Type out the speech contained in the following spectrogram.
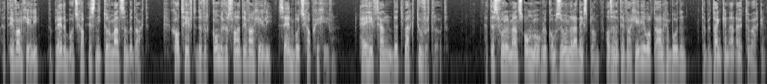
Het evangelie, de blijde boodschap, is niet door mensen bedacht. God heeft de verkondigers van het evangelie zijn boodschap gegeven. Hij heeft hen dit werk toevertrouwd. Het is voor een mens onmogelijk om zo'n reddingsplan als in het evangelie wordt aangeboden te bedenken en uit te werken.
